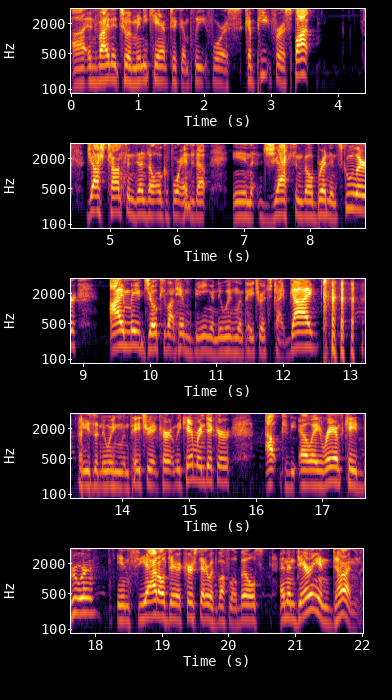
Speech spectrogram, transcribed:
uh, invited to a minicamp to complete for a, compete for a spot. Josh Thompson, Denzel Okafor ended up in Jacksonville. Brendan Schooler I made jokes about him being a New England Patriots type guy. He's a New England Patriot currently. Cameron Dicker out to the LA Rams, Cade Brewer. In Seattle, Derek Kerstetter with the Buffalo Bills. And then Darian Dunn,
